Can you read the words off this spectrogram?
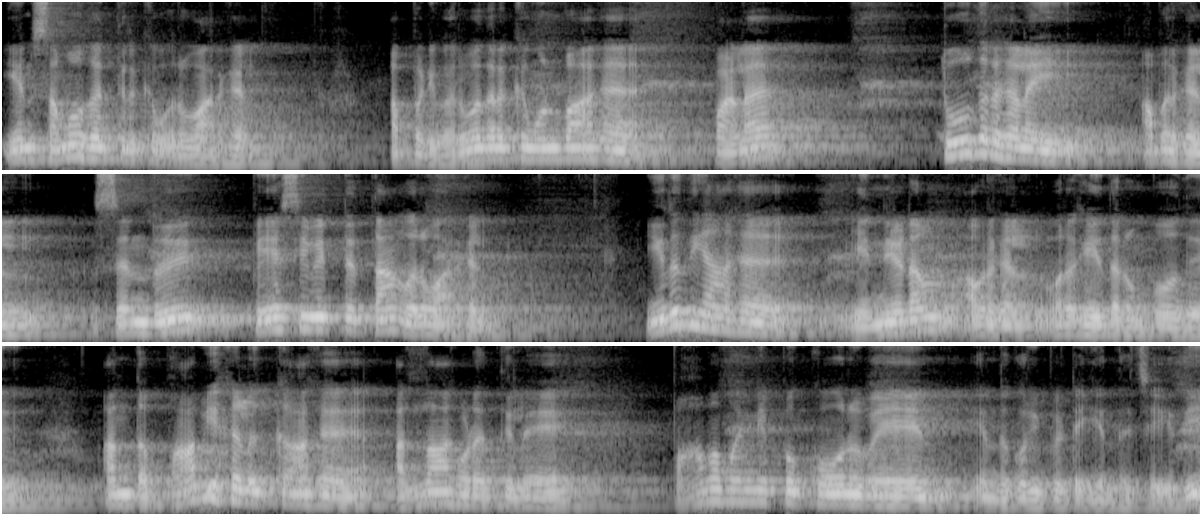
என் சமூகத்திற்கு வருவார்கள். அப்படி வருவதற்கு முன்பாக பல தூதர்களை அவர்கள் சென்று பேசிவிட்டுத்தான் வருவார்கள். இறுதியாக என்னிடம் அவர்கள் வருகை தரும்போது அந்த பாவிகளுக்காக அல்லாஹுடத்திலே பாவ மன்னிப்பு கோருவேன் என்று குறிப்பிட்ட இந்த செய்தி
